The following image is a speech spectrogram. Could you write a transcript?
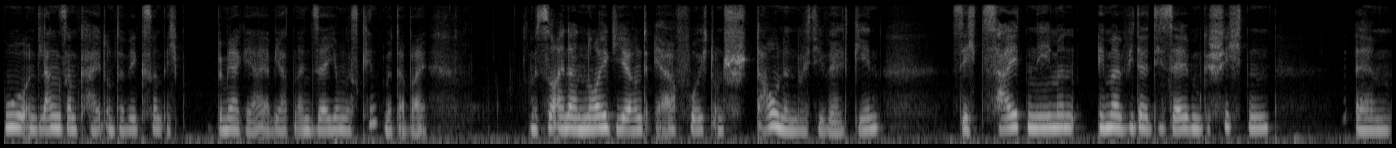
Ruhe und Langsamkeit unterwegs sind. Ich bemerke ja, wir hatten ein sehr junges Kind mit dabei. Mit so einer Neugier und Ehrfurcht und Staunen durch die Welt gehen, sich Zeit nehmen, immer wieder dieselben Geschichten ähm,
